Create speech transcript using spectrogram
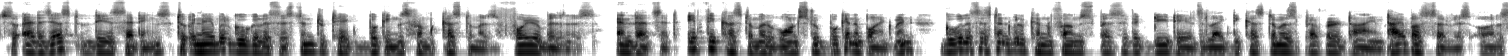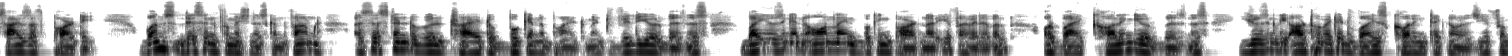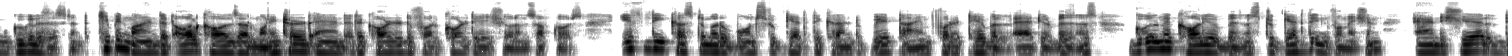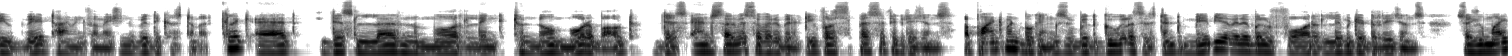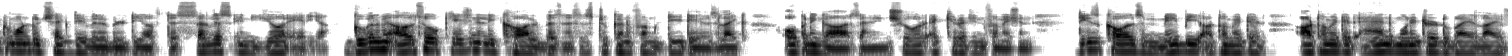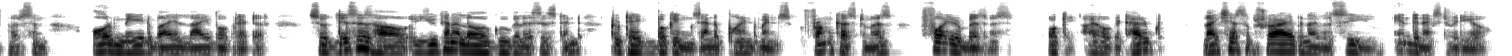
So adjust these settings to enable Google Assistant to take bookings from customers for your business. And that's it. If the customer wants to book an appointment, Google Assistant will confirm specific details like the customer's preferred time, type of service, or size of party. Once this information is confirmed, Assistant will try to book an appointment with your business by using an online booking partner if available or by calling your business using the automated voice calling technology from Google Assistant. Keep in mind that all calls are monitored and recorded for quality assurance, of course. If the customer wants to get the current wait time for a table at your business, Google may call your business to get the information and share the wait time information with the customer. Click at this learn more link to know more about this and service availability for specific regions. Appointment bookings with Google Assistant may be available for limited regions, so you might want to check the availability of this service in your area. Google may also occasionally call businesses to confirm details like opening hours and ensure accurate information. These calls may be automated automated and monitored by a live person or made by a live operator. So this is how you can allow Google Assistant to take bookings and appointments from customers for your business. Okay, I hope it helped. Like, share, subscribe, and I will see you in the next video.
